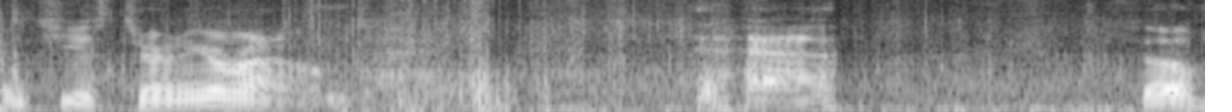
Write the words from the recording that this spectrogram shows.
And she is turning around. so,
